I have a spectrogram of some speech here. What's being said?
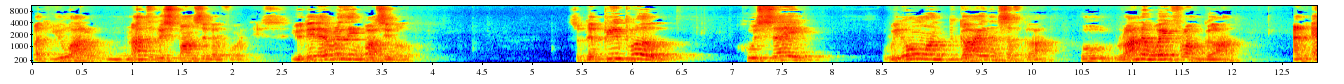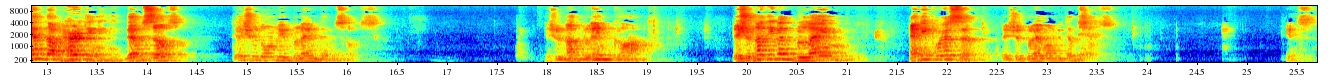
but you are not responsible for this. You did everything possible. So the people who say, we don't want guidance of God, who run away from God and end up hurting themselves, they should only blame themselves. They should not blame God. They should not even blame any person. They should blame only themselves. Yes.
